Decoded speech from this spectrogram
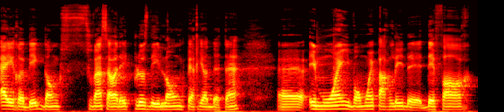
aérobiques, donc souvent ça va être plus des longues périodes de temps. Euh, et moins, ils vont moins parler de- d'efforts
